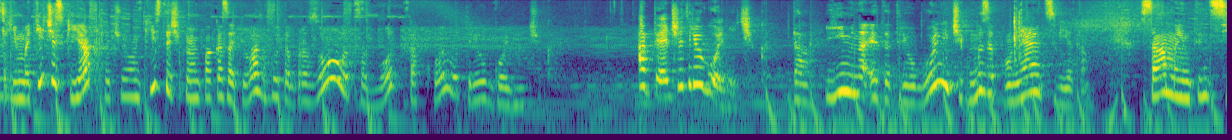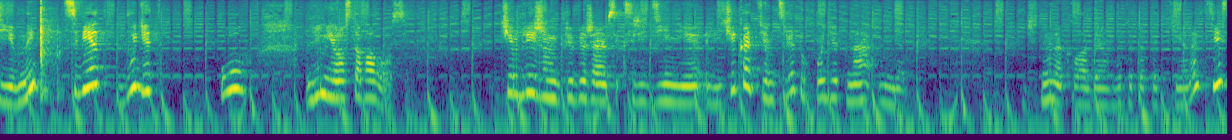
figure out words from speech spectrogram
Схематически я хочу вам кисточками показать. У вас будет образовываться вот такой вот треугольничек. Опять же треугольничек. Да, и именно этот треугольничек мы заполняем цветом. Самый интенсивный цвет будет у линии роста волос. Чем ближе мы приближаемся к середине личика, тем цвет уходит на нет. Значит, мы накладываем вот этот оттенок здесь,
